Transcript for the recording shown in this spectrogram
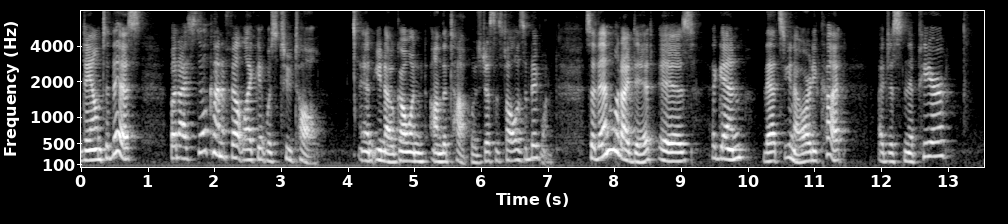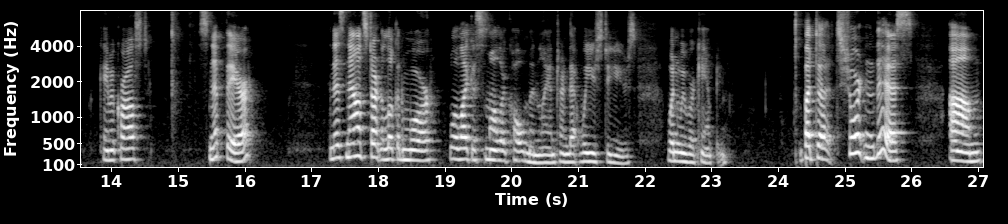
down to this, but I still kind of felt like it was too tall. And, you know, going on the top was just as tall as a big one. So then what I did is, again, that's, you know, already cut. I just snip here, came across, snip there. And this now it's starting to look a more, well, like a smaller Coleman lantern that we used to use when we were camping. But to shorten this, um,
